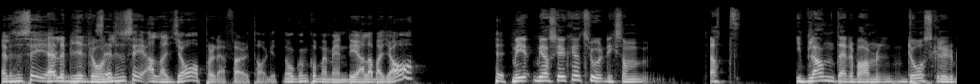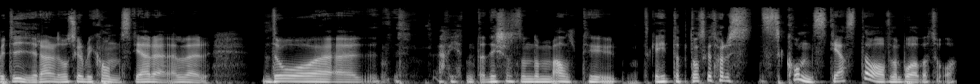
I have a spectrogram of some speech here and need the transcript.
Eller så säger, Eller blir då en- eller så säger alla ja på det där företaget. Någon kommer med en idé, alla bara ja. Men jag, men jag skulle kunna tro liksom att ibland är det bara, men då skulle det bli dyrare, då skulle det bli konstigare eller då, eh, jag vet inte, det känns som de alltid ska hitta, de ska ta det konstigaste av de båda två.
